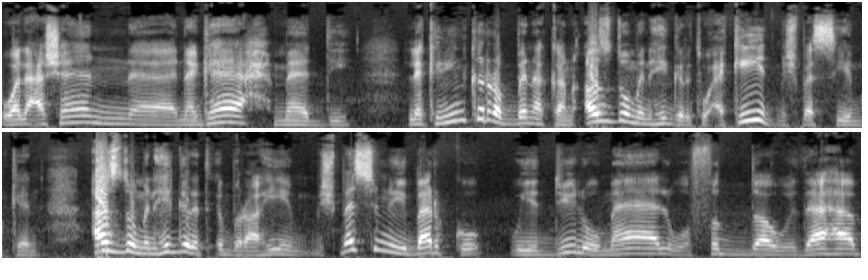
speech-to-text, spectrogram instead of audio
ولا عشان آه، نجاح مادي. لكن يمكن ربنا كان قصده من هجرة وأكيد مش بس يمكن قصده من هجرة إبراهيم مش بس إنه يباركه ويديله مال وفضة وذهب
